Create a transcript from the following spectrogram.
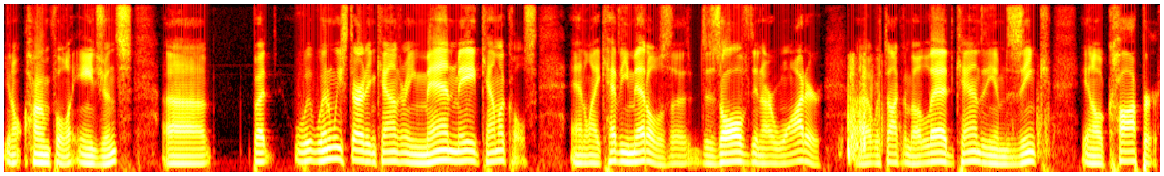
you know, harmful agents. Uh, but w- when we start encountering man-made chemicals and like heavy metals uh, dissolved in our water, uh, we're talking about lead, cadmium, zinc, you know, copper.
